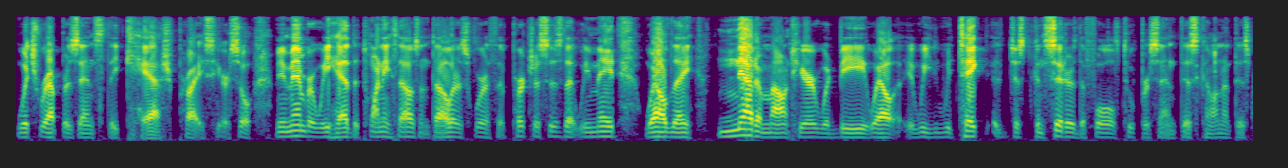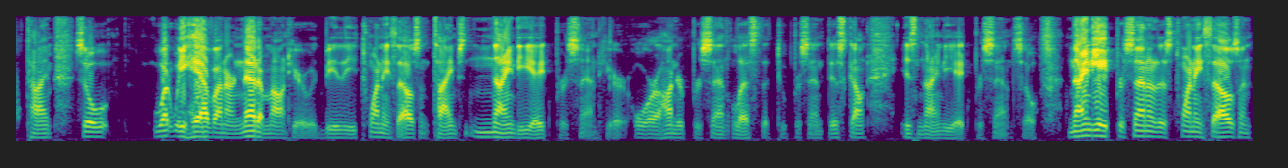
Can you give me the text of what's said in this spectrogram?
which represents the cash price here. So remember we had the $20,000 worth of purchases that we made. Well the net amount here would be well we would take just consider the full 2% discount at this time. So what we have on our net amount here would be the 20,000 times 98% here, or 100% less the 2% discount is 98%. So 98% of this 20,000,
